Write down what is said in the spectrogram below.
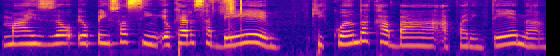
Mas eu, eu penso assim, eu quero saber que quando acabar a quarentena,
